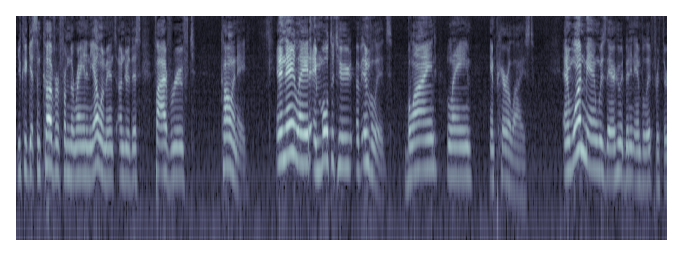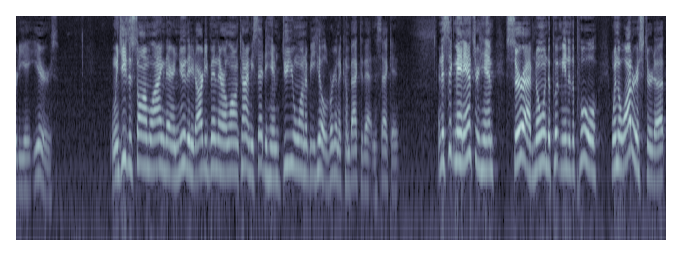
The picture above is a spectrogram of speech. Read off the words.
you could get some cover from the rain and the elements under this five roofed colonnade. And in there laid a multitude of invalids, blind, lame, and paralyzed. And one man was there who had been an invalid for 38 years. When Jesus saw him lying there and knew that he'd already been there a long time, he said to him, Do you want to be healed? We're going to come back to that in a second. And the sick man answered him, Sir, I have no one to put me into the pool when the water is stirred up,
